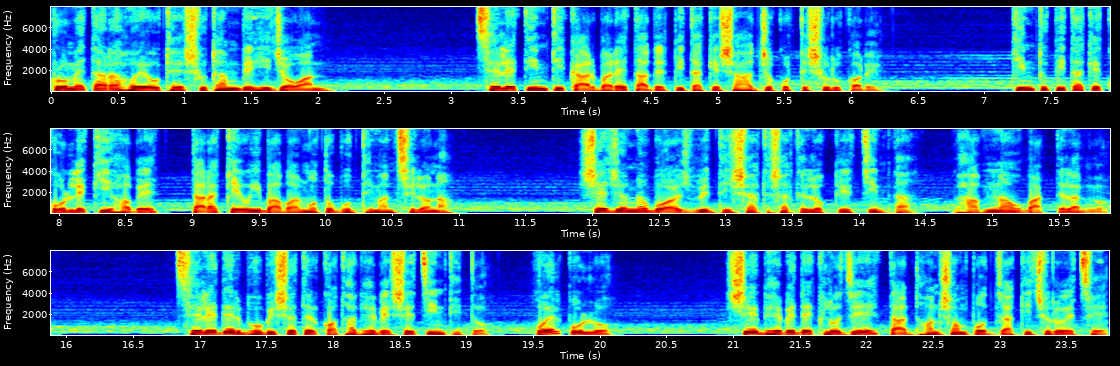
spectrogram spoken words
ক্রমে তারা হয়ে ওঠে সুঠাম দেহি জওয়ান। ছেলে তিনটি কারবারে তাদের পিতাকে সাহায্য করতে শুরু করে। কিন্তু পিতাকে করলে কি হবে, তারা কেউই বাবার মতো বুদ্ধিমান ছিল না। সেজন্য বয়স বৃদ্ধির সাথে সাথে লোকটির চিন্তা, ভাবনাও বাড়তে লাগল। ছেলেদের ভবিষ্যতের কথা ভেবে সে চিন্তিত, হয়ে পড়ল। সে ভেবে দেখল যে তার ধনসম্পদ যা কিছু রয়েছে,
